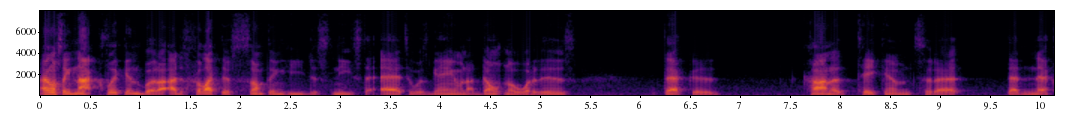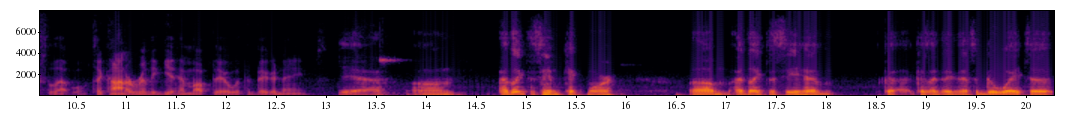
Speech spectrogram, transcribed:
I don't say not clicking, but I I just feel like there's something he just needs to add to his game, and I don't know what it is that could kind of take him to that that next level to kind of really get him up there with the bigger names. Yeah. Um, I'd like to see him kick more. Um, I'd like to see him because I think that's a good way to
